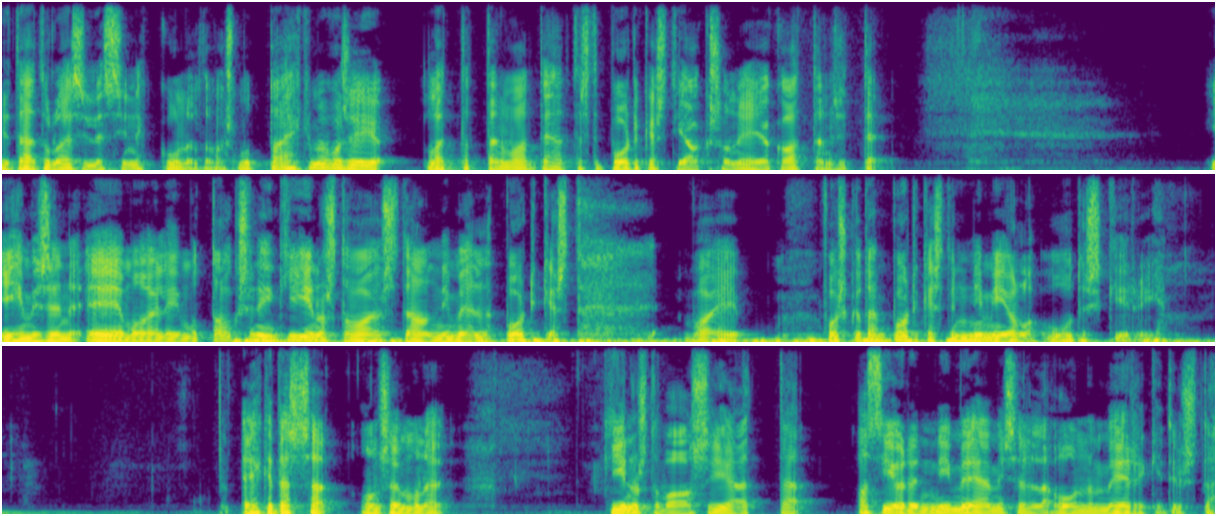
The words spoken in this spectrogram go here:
Ja tämä tulee sille sinne kuunneltavaksi. Mutta ehkä mä voisin laittaa tämän vaan tehdä tästä podcast-jakson ja jakaa tämän sitten ihmisen e-mailiin, mutta onko se niin kiinnostavaa, jos tämä on nimellä podcast, vai voisiko tämän podcastin nimi olla uutiskirja? Ehkä tässä on semmoinen kiinnostava asia, että asioiden nimeämisellä on merkitystä.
